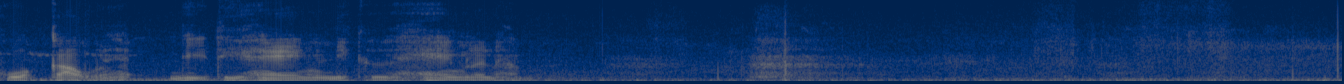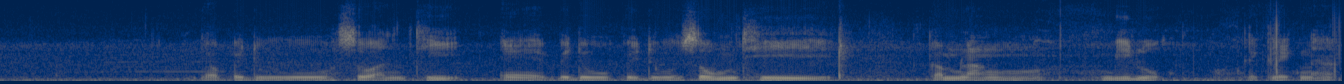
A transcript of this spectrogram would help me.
พวกเก่านะฮะนี่ที่แห้งนี่คือแห้งแล้วนะครับ ดี๋ยวไปดูสวนที่เอไปดูไปดูซุ้มที่กำลังมีลูกเล็กๆนะฮะ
